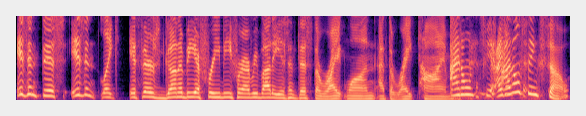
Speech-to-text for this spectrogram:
isn't this isn't like if there's gonna be a freebie for everybody, isn't this the right one at the right time? I don't. See, I I don't, don't thi- think so.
